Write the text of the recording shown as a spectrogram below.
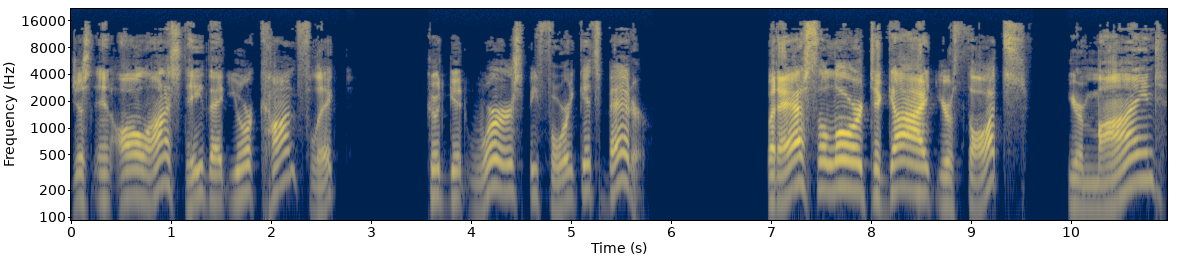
just in all honesty, that your conflict could get worse before it gets better. But ask the Lord to guide your thoughts, your mind,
